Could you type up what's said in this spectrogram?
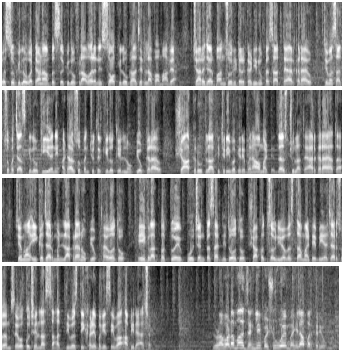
બસો કિલો વટાણા, બસો કિલો ફ્લાવર અને સો કિલો ગાજર લાવવામાં આવ્યા. ચાર હજાર પાંચસો લીટર કઢીનો પ્રસાદ તૈયાર કરાયો, જેમાં સાતસો પચાસ કિલો ઘી અને અઢારસો પંચોતેર કિલો તેલનો ઉપયોગ કરાયો. શાક, રોટલા, ખીચડી વગેરે બનાવવા માટે દસ ચૂલા તૈયાર કરાયા હતા, જેમાં એક હજાર મણ લાકડાનો ઉપયોગ થયો હતો. એક લાખ ભક્તોએ ભોજન પ્રસાદ લીધો હતો. શાકોત્સવની વ્યવસ્થા માટે બે હજાર સ્વયંસેવકો છેલ્લા સાત દિવસથી ખડેપગે સેવા આપી રહ્યા છે. લુણાવાડામાં જંગલી પશુઓએ મહિલા પર કર્યો હુમલો.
